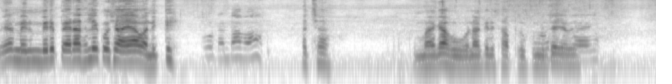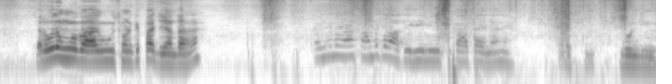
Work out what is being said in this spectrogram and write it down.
ਯਾਰ ਮੈਨੂੰ ਮੇਰੇ ਪੈਰਾਂ ਥੱਲੇ ਕੁਝ ਆਇਆ ਵਾ ਨਿੱਕੇ। ਉਹ ਡੰਡਾ ਵਾ। ਅੱਛਾ। ਮੈਂ ਕਿਹਾ ਹੋਰ ਨਾ ਕਿਤੇ ਸੱਪ ਸੁੱਪ ਮਿੱਟਿਆ ਜਾਵੇ। ਚਲ ਉਹਦਾ ਮੂੰਹ ਆਵਾਜ਼ ਮੂੰਹ ਸੁਣ ਕੇ ਭੱਜ ਜਾਂਦਾ ਹੈ ਇਹਨਾਂ ਨੇ ਆ ਕੰਧ ਕਰਾਤੀ ਸੀ ਨੀਚ ਕਾਤਾ ਇਹਨਾਂ ਨੇ। ਬੋਲੀ ਨੀ।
